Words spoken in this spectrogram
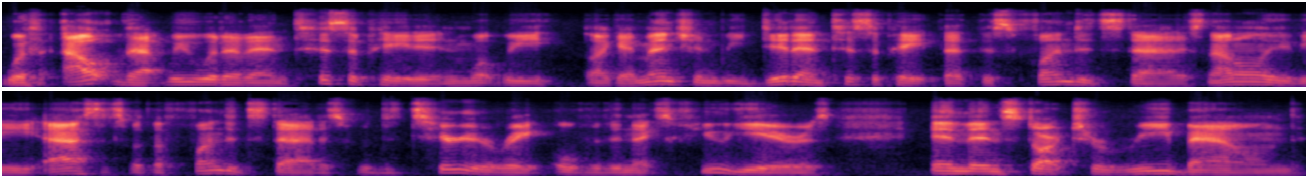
Without that, we would have anticipated, and what we, like I mentioned, we did anticipate that this funded status, not only the assets, but the funded status would deteriorate over the next few years and then start to rebound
